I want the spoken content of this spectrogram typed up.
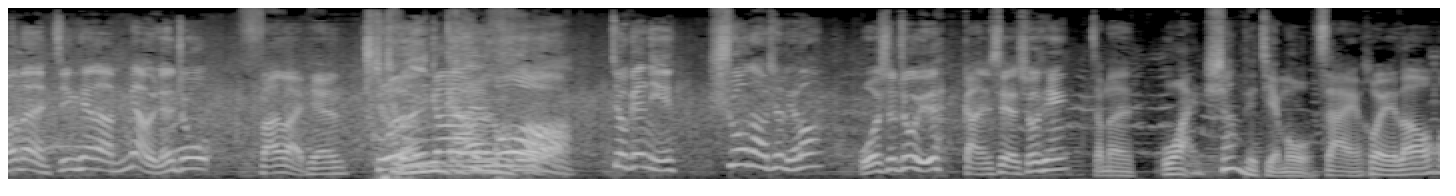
朋友们，今天的妙语连珠番外篇纯干货就跟你说到这里喽。我是朱宇，感谢收听，咱们晚上的节目再会喽。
